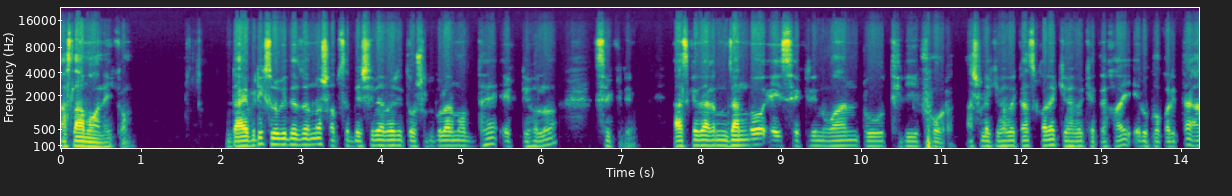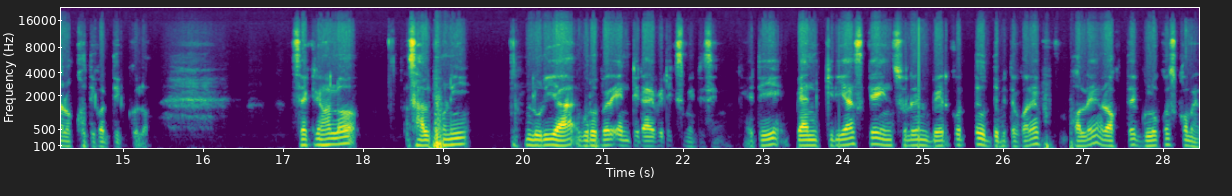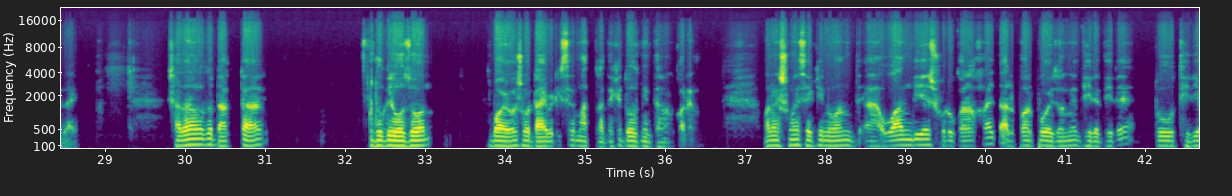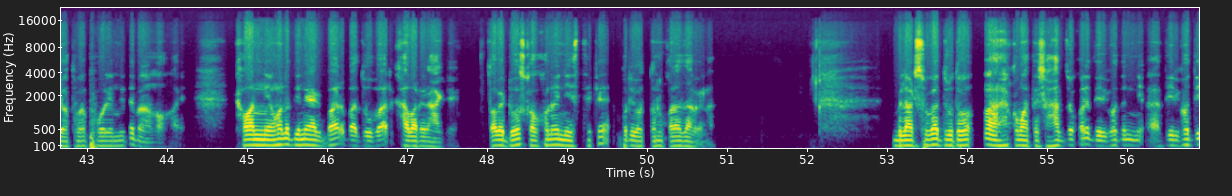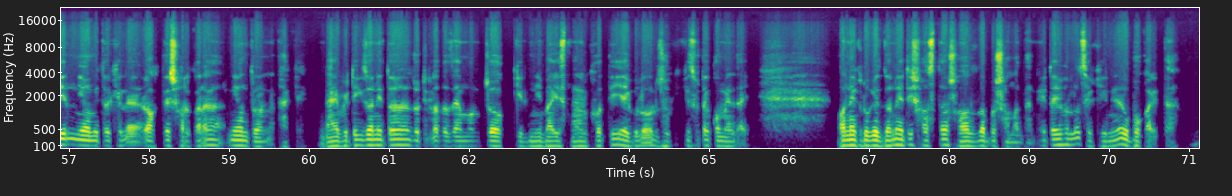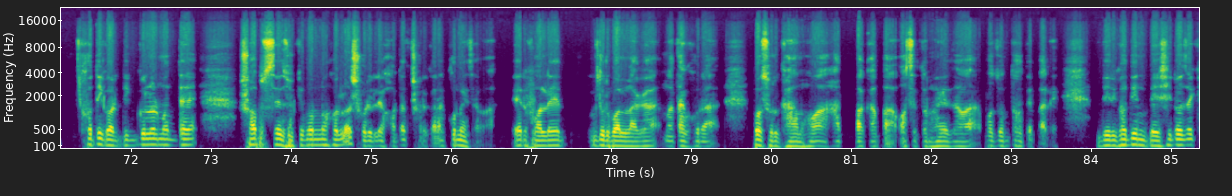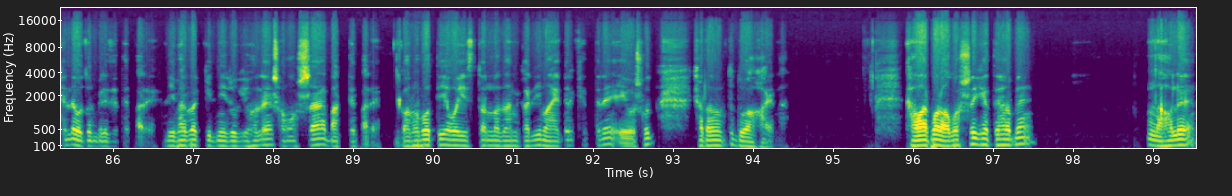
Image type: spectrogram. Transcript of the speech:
আসসালামু আলাইকুম। ডায়াবেটিকস রোগীদের জন্য সবচেয়ে বেশি ব্যবহৃত ওষুধগুলোর মধ্যে একটি হলো সেক্রিন। আজকে জান জানব এই সেক্রিন 1, 2, 3, 4 আসলে কীভাবে কাজ করে, কীভাবে খেতে হয়, এর উপকারিতা আর ক্ষতিকর দিকগুলো। সেক্রিন হলো সালফোনিলুরিয়া গ্রুপের অ্যান্টি-ডায়াবেটিকস মেডিসিন। এটি প্যানক্রিয়াসকে ইনসুলিন বের করতে উদ্দীপিত করে, ফলে রক্তে গ্লুকোজ কমে যায়। সাধারণত ডাক্তার রোগীর ওজন, বয়স ও ডায়াবেটিসের মাত্রা দেখে ডোজ নির্ধারণ করেন। অনেক সময় সেকেন্ড ওয়ান ওয়ান দিয়ে শুরু করা হয়, তারপর প্রয়োজনে ধীরে, ধীরে 2, 3 অথবা 4 এমজিতে বানানো হয়। খাওয়ার নিয়ম হলো দিনে একবার বা দুবার খাবারের আগে। তবে ডোজ কখনোই নিজ থেকে পরিবর্তন করা যাবে না। ব্লাড সুগার দ্রুত কমাতে সাহায্য করে। দীর্ঘদিন দীর্ঘদিন নিয়মিত খেলে রক্তের শর্করা নিয়ন্ত্রণে থাকে। ডায়াবেটিকজনিত জটিলতা যেমন চোখ, কিডনি বা স্নায়ুর ক্ষতি এগুলোর ঝুঁকি কিছুটা কমে যায়। অনেক রোগের জন্য এটি সস্তা ও সহজলভ্য সমাধান। এটাই হলো সেক্রিনের উপকারিতা। ক্ষতিকর দিকগুলোর মধ্যে সবচেয়ে ঝুঁকিপূর্ণ হলো শরীরে হঠাৎ শর্করা কমে যাওয়া। এর ফলে দুর্বল লাগা, মাথা ঘোরা, প্রচুর ঘাম হওয়া, হাত-পা কাঁপা, অচেতন হয়ে যাওয়া পর্যন্ত হতে পারে। দীর্ঘদিন বেশি ডোজে খেলে ওজন বেড়ে যেতে পারে। লিভার বা কিডনি রোগী হলে সমস্যা বাড়তে পারে। গর্ভবতী ও স্তন্যদানকারী মায়েদের ক্ষেত্রে এই ওষুধ সাধারণত দেওয়া হয় না। খাওয়ার পর অবশ্যই খেতে হবে। না হলে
